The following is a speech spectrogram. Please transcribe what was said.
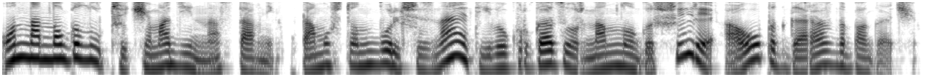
Он намного лучше, чем один наставник, потому что он больше знает, его кругозор намного шире, а опыт гораздо богаче.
